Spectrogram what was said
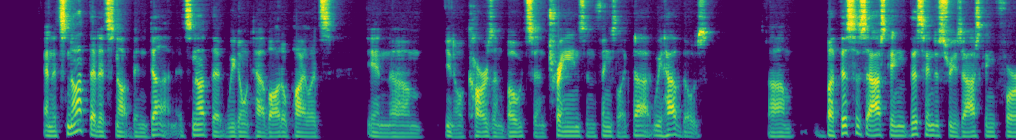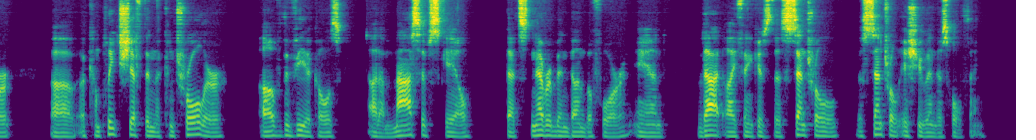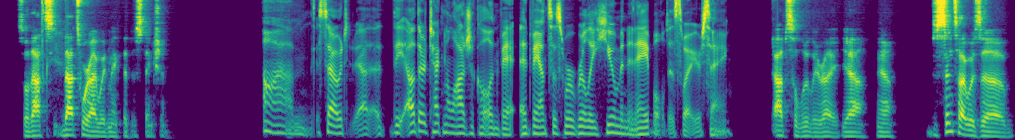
And it's not that it's not been done. It's not that we don't have autopilots in um, you know cars and boats and trains and things like that. We have those. Um, but this is asking. This industry is asking for uh, a complete shift in the controller of the vehicles at a massive scale that's never been done before. And that I think is the central the central issue in this whole thing. So that's that's where I would make the distinction. Um, so uh, the other technological adva- advances were really human enabled, is what you're saying. Absolutely right. Yeah, yeah. Since I was a,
